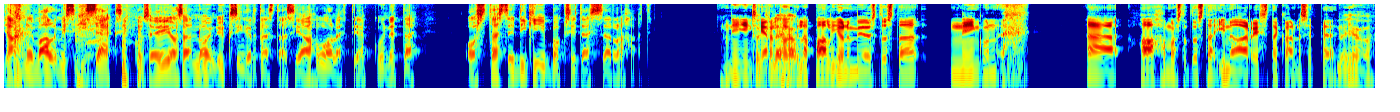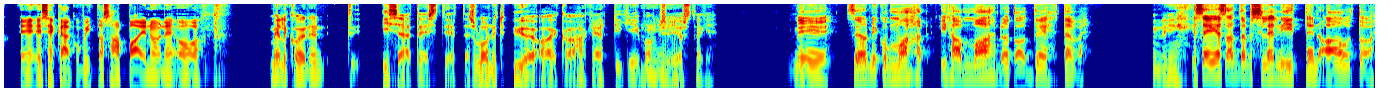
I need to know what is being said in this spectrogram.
Janne valmis isäksi, kun se ei osaa noin yksinkertaista asiaa huolehtia kuin että ostaa se digiboksi tässä rahat. Niin, Se kertoo kyllä kyllä, ihan- kyllä paljon myös tuosta niin kuin, ää, hahmosta tuosta Inarista kanssa, että No joo. ei, ei sekään kovin tasapainoinen ole. Melkoinen t- isätesti, että sulla on nyt yöaikaa hakea digiboksin Niin. jostakin. Niin, se on niinku ma- ihan mahdoton tehtävä. Niin. Ja se ei edes antanut sille niitten autoa,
